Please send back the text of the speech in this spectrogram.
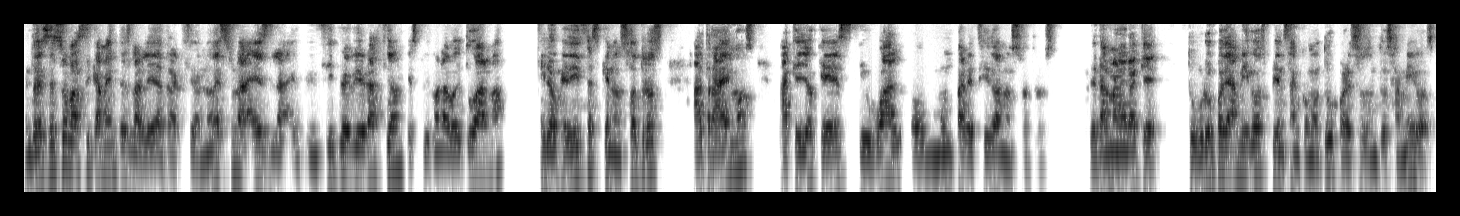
Entonces, eso básicamente es la ley de atracción, ¿no? Es, una, es el principio de vibración que explico en la voz de tu alma y lo que dice es que nosotros atraemos aquello que es igual o muy parecido a nosotros. De tal manera que tu grupo de amigos piensan como tú, por eso son tus amigos.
